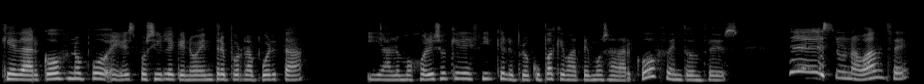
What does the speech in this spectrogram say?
que Darkov no po- es posible que no entre por la puerta y a lo mejor eso quiere decir que le preocupa que matemos a Darkov, entonces eh, es un avance.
